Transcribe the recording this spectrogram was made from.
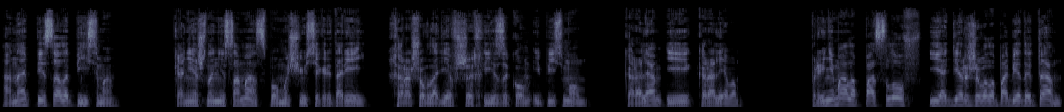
Она писала письма. Конечно, не сама, с помощью секретарей, хорошо владевших языком и письмом, королям и королевам принимала послов и одерживала победы там,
